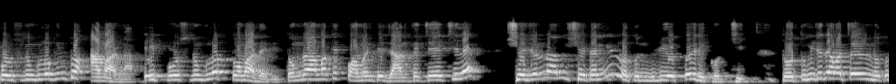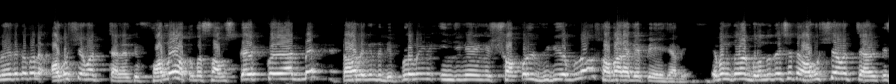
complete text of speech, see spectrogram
প্রশ্নগুলো কিন্তু আমার না। এই প্রশ্নগুলো তোমাদেরই। তোমরা আমাকে কমেন্টে জানতে চেয়েছিলে। সেজন্য আমি সেটা নিয়ে নতুন ভিডিও তৈরি করছি। তো তুমি যদি আমার চ্যানেল নতুন হয়ে থাকো, তাহলে অবশ্যই আমার চ্যানেলটি ফলো অথবা সাবস্ক্রাইব করে রাখবে, তাহলে কিন্তু ডিপ্লোমা ইন ইঞ্জিনিয়ারিং এর সকল ভিডিওগুলো সবার আগে পেয়ে যাবে। এবং তোমার বন্ধুদের সাথে অবশ্যই আমার চ্যানেলটি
